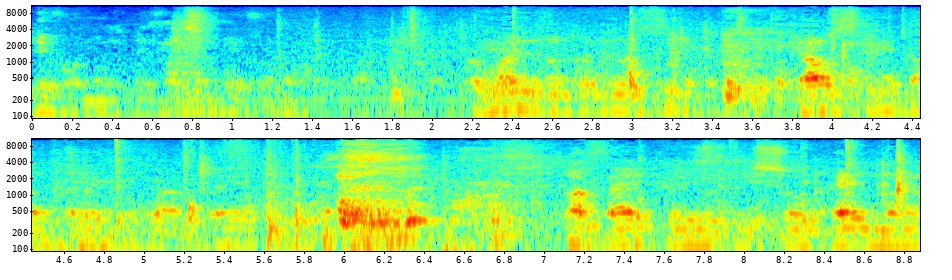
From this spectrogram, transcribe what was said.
lèvons-nous, lèvons-nous. Comment il nous introduit aussi dans ce qu'il est en train de pouvoir faire, afin que nous puissions réellement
